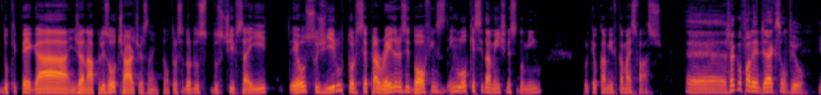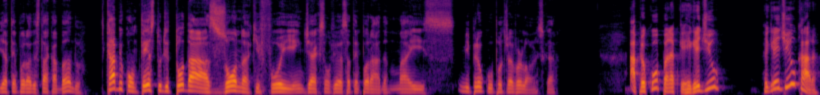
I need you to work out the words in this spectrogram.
do que pegar Indianapolis ou Chargers. Né? Então, torcedor dos, dos Chiefs aí, eu sugiro torcer para Raiders e Dolphins enlouquecidamente nesse domingo, porque o caminho fica mais fácil. É, já que eu falei em Jacksonville e a temporada está acabando, cabe o contexto de toda a zona que foi em Jacksonville essa temporada, mas me preocupa o Trevor Lawrence, cara. Ah, preocupa, né? Porque regrediu. Regrediu, cara.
